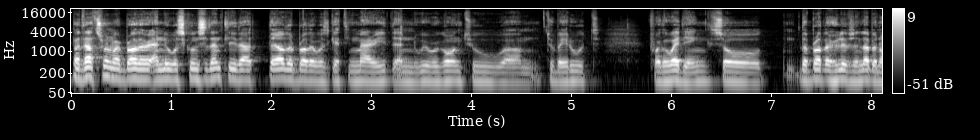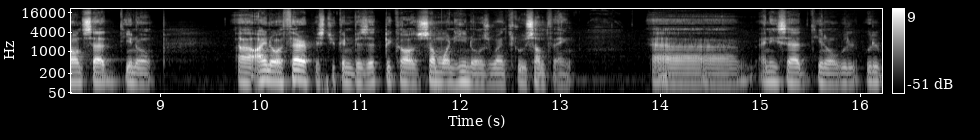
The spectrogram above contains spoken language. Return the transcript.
but that's when my brother and it was coincidentally that the other brother was getting married and we were going to um, to Beirut for the wedding. So the brother who lives in Lebanon said, you know, uh, I know a therapist you can visit because someone he knows went through something. Uh, and he said, you know, we'll, we'll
